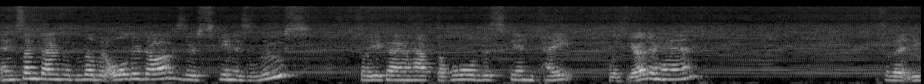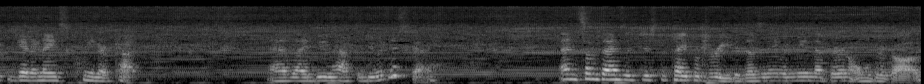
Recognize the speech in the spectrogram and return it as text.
And sometimes with a little bit older dogs, their skin is loose, so you kind of have to hold the skin tight with your other hand so that you can get a nice cleaner cut, as I do have to do with this guy. And sometimes it's just the type of breed. It doesn't even mean that they're an older dog.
